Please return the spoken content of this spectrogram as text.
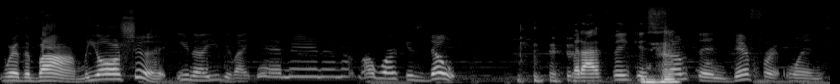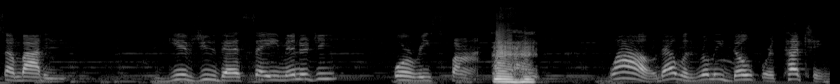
we're, the, bomb. We all should. You know, you'd be like, yeah, man, my, work is dope. But I think it's Mhm. something different when somebody gives you that same energy or response. Mhm. Like, wow, that was really dope or touching.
